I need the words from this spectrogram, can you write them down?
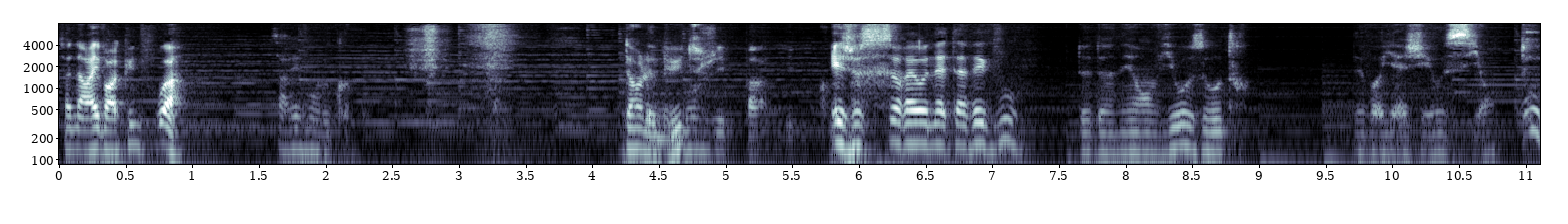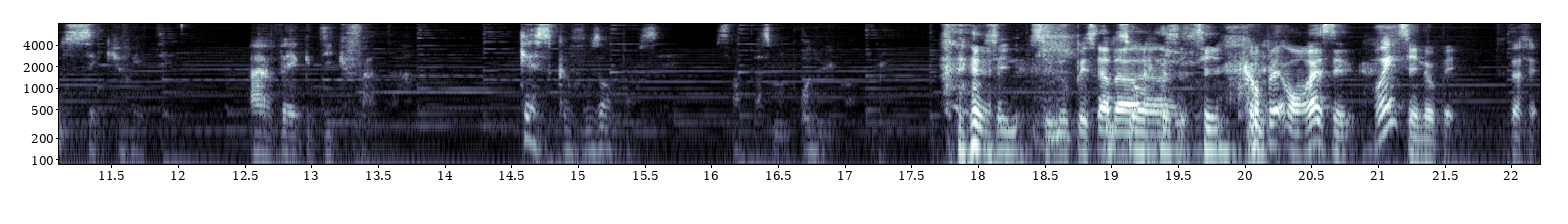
Ça n'arrivera qu'une fois. Servez-vous le commun. Dans le but, pas et je serai honnête avec vous, de donner envie aux autres de voyager aussi en toute sécurité avec Dick Fana. Qu'est-ce que vous en pensez? C'est un placement de produit. C'est une, une OP sponsor. En vrai, c'est Oui. c'est une OP. Tout à fait.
